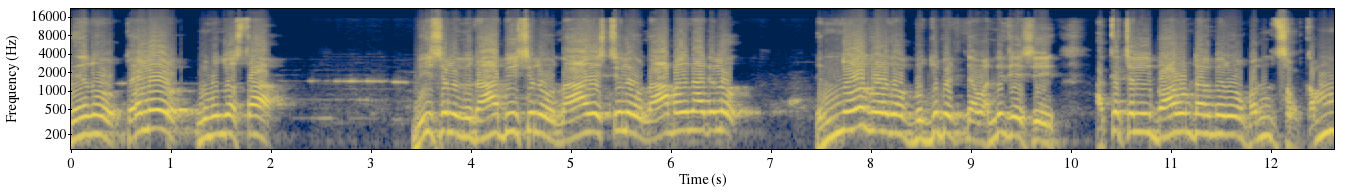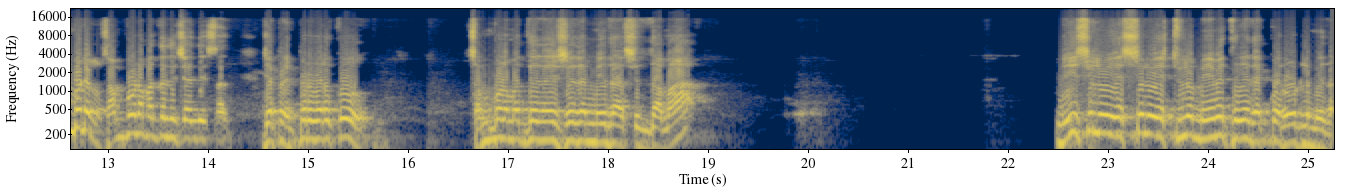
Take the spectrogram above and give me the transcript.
నేను త్వరలో మీ ముందు వస్తా. బీసీలు నా బీసీలు నా ఎస్టీలు నా మైనార్టీలు ఎన్నో గోడ బుద్ధి పెట్టినావు. అన్ని చేసి అక్క చెల్లెలు బాగుంటారు మీరు. కంపుడు సంపూర్ణ మద్దతు చెందిస్తారు చెప్పండి ఇప్పటి వరకు సంపూర్ణ మద్య నిషేధం మీద సిద్ధమా? బీసీలు ఎస్సీలు ఎస్టీలు మేమే తిరిగేది ఎక్కువ రోడ్ల మీద.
